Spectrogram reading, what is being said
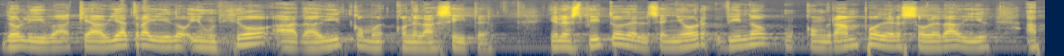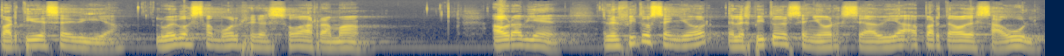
de oliva que había traído y ungió a David con el aceite. Y el Espíritu del Señor vino con gran poder sobre David a partir de ese día. Luego Samuel regresó a Ramá. Ahora bien, el Espíritu, Señor, el Espíritu del Señor se había apartado de Saúl,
